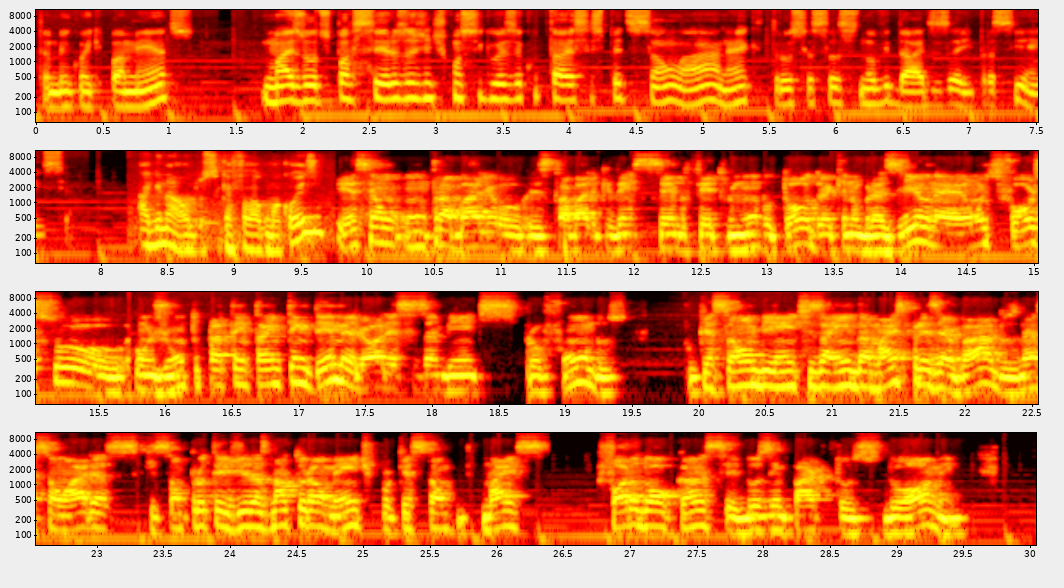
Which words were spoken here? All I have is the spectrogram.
também com equipamentos mais outros parceiros a gente conseguiu executar essa expedição lá, né, que trouxe essas novidades aí para a ciência. Agnaldo, você quer falar alguma coisa? Esse é um, um, trabalho, esse trabalho que vem sendo feito no mundo todo, aqui no Brasil, né, é um esforço conjunto para tentar entender melhor esses ambientes profundos, porque são ambientes ainda mais preservados, né, são áreas que são protegidas naturalmente, porque estão mais fora do alcance dos impactos do homem.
